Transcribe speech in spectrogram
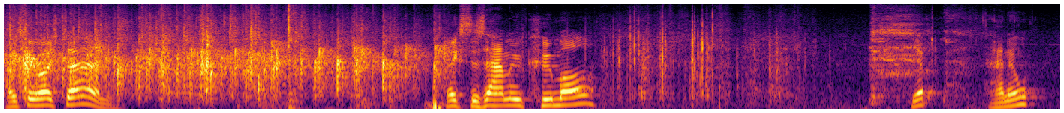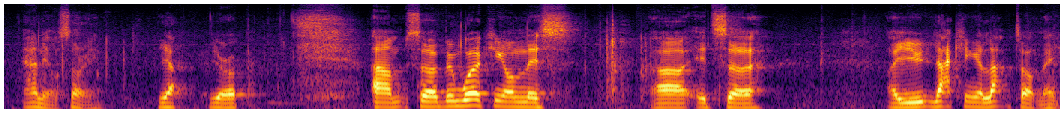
Thanks very much, Dan. Next is Amu Kumar. Yep, Anil. Anil, sorry. Yeah, you're up. Um, so I've been working on this. Uh, it's a. Are you lacking a laptop, mate?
